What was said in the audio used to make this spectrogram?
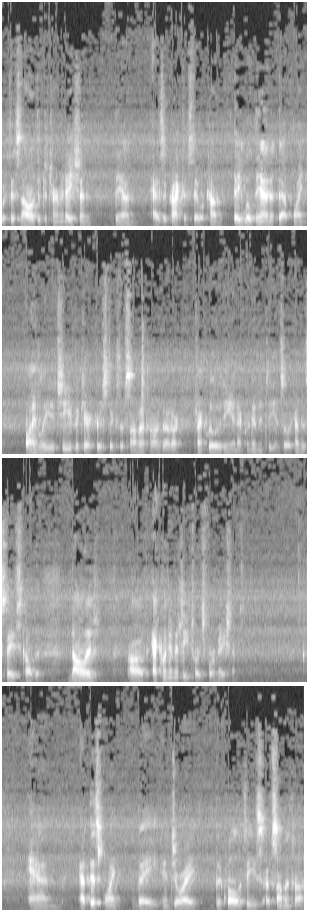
with this knowledge of determination, then as they practice, they will come, they will then at that point finally achieve the characteristics of samatha that are tranquility and equanimity. And so it comes to a stage called the knowledge of equanimity towards formations. And at this point, they enjoy the qualities of samatha,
